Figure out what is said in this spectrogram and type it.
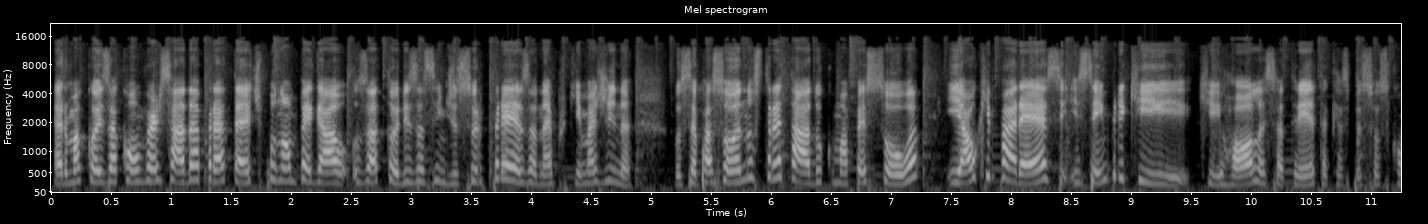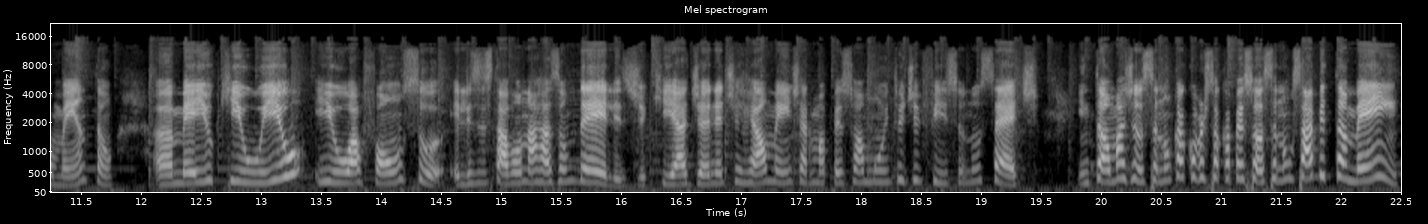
era uma coisa conversada para até, tipo, não pegar os atores, assim, de surpresa, né? Porque imagina, você passou anos tretado com uma pessoa, e ao que parece, e sempre que, que rola essa treta, que as pessoas comentam, uh, meio que o Will e o Afonso, eles estavam na razão deles, de que a Janet realmente era uma pessoa muito difícil no set. Então, imagina, você nunca conversou com a pessoa, você não sabe também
